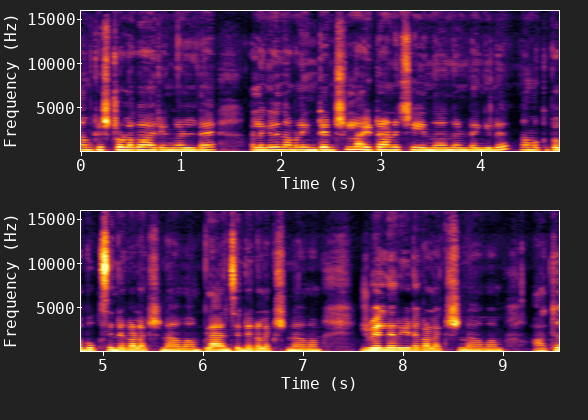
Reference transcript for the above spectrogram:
നമുക്കിഷ്ടമുള്ള കാര്യങ്ങളുടെ അല്ലെങ്കിൽ നമ്മൾ ഇന്റൻഷനലായിട്ടാണ് ചെയ്യുന്നതെന്നുണ്ടെങ്കിൽ നമുക്കിപ്പോൾ ബുക്സിന്റെ കളക്ഷൻ ആവാം പ്ലാൻസിന്റെ കളക്ഷൻ ആവാം ജ്വല്ലറിയുടെ കളക്ഷൻ ആവാം അത്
